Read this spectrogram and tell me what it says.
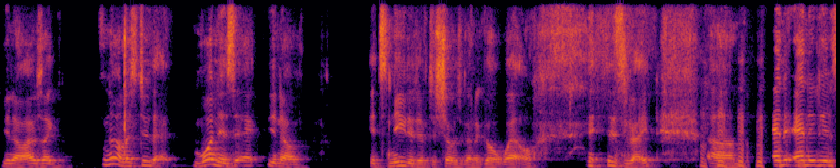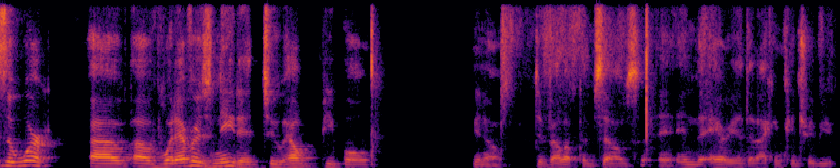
you know, I was like, no, let's do that. One is, eh, you know, it's needed if the show is going to go well, right, um, and and it is the work of, of whatever is needed to help people, you know, develop themselves in the area that I can contribute.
